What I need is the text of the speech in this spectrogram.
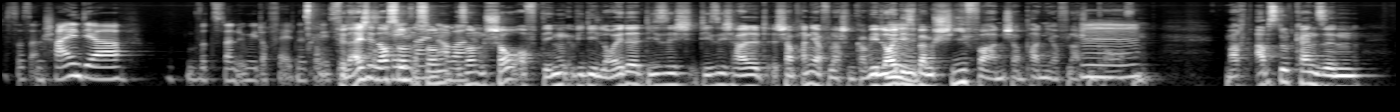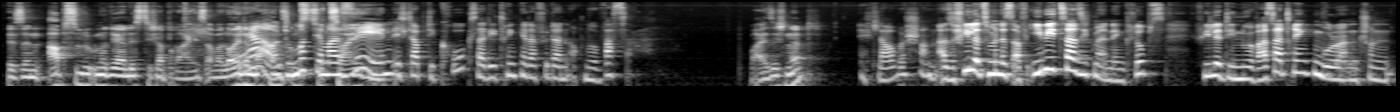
dass das anscheinend ja, wird es dann irgendwie doch verhältnismäßig. Vielleicht ist auch so okay ein, sein, so ein, so ein Show-off-Ding, wie die Leute, die sich, die sich halt Champagnerflaschen kaufen. Wie Leute, die Hm. sich beim Skifahren Champagnerflaschen kaufen. Macht absolut keinen Sinn. Ist ein absolut unrealistischer Preis. Aber Leute ja, machen und es du uns musst zu ja mal zeigen. sehen, ich glaube, die Kokser, die trinken ja dafür dann auch nur Wasser. Weiß ich nicht. Ich glaube schon. Also viele, zumindest auf Ibiza, sieht man in den Clubs, viele, die nur Wasser trinken, wo du dann schon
